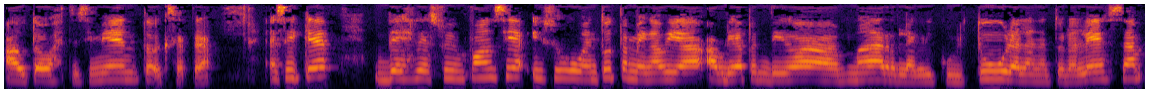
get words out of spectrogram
autoabastecimiento, etcétera. Así que desde su infancia y su juventud también había, habría aprendido a amar la agricultura, la naturaleza,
